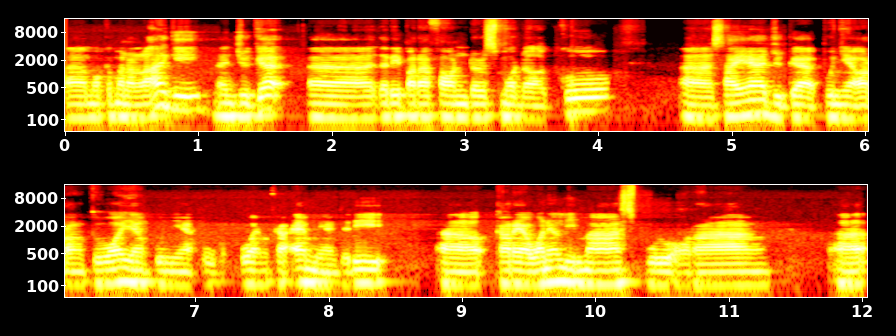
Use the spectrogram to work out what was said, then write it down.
uh, mau ke mana lagi? Dan juga uh, dari para founders modalku uh, saya juga punya orang tua yang punya UMKM ya. Jadi uh, karyawannya 5 10 orang. Uh,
